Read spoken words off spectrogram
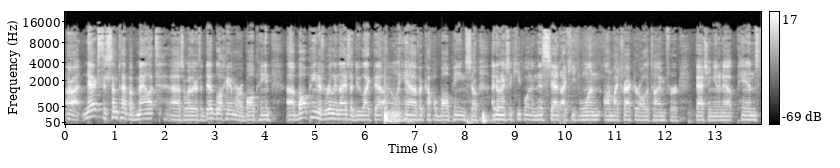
All right, next is some type of mallet, uh, so whether it's a dead blow hammer or a ball peen. Uh, ball peen is really nice, I do like that. I only have a couple ball peens, so I don't actually keep one in this set. I keep one on my tractor all the time for batching in and out pins,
